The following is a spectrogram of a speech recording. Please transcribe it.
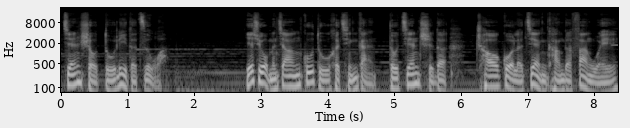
坚守独立的自我。也许我们将孤独和情感都坚持的。超过了健康的范围、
